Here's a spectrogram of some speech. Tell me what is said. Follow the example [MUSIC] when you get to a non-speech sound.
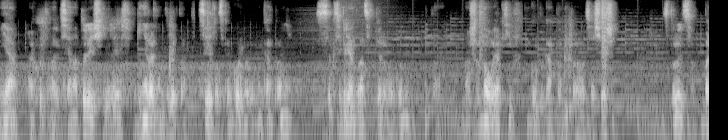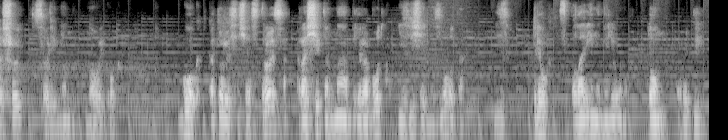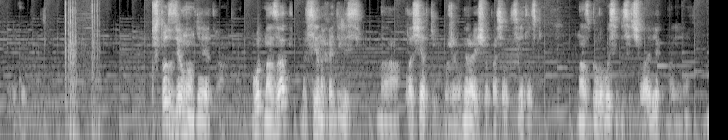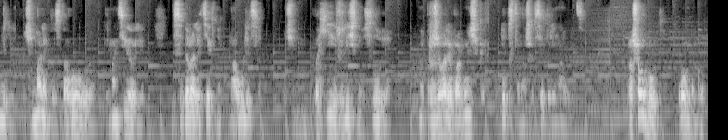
Я, Охотин Алексей Анатольевич, являюсь генеральным директором Светловской горно-рудной компании с октября 2021 года. Это наш новый актив группы компании Power Association. Строится большой, современный, новый ГОК. ГОК, который сейчас строится, рассчитан на переработку и извлечение золота из трех с половиной миллионов тонн руды Что сделано для этого? Год назад мы все находились на площадке уже умирающего поселка Светловский. Нас было 80 человек, мы имели очень маленькую столовую, ремонтировали и собирали технику на улице. Очень плохие жилищные условия. Мы проживали в вагончиках, удобства наши все были на улице. Прошел год, ровно год.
